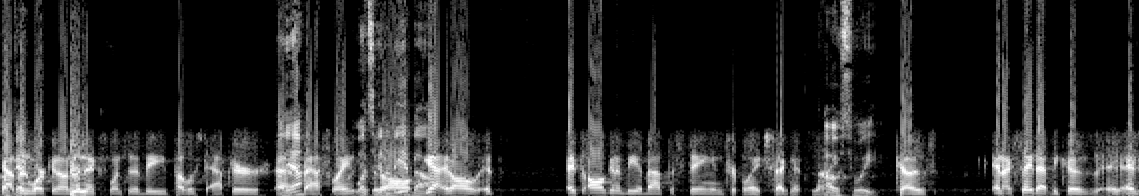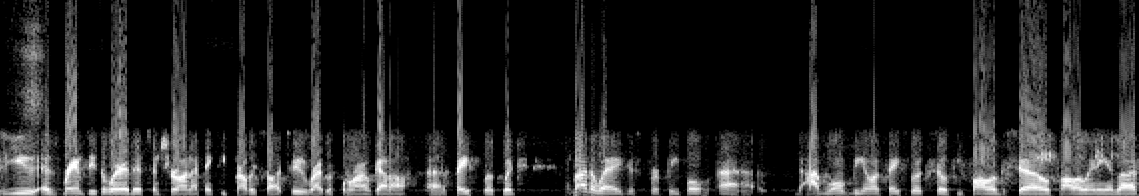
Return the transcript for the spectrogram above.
I've been working on the next one to be published after uh, Oh, yeah? Fastlane. What's it gonna be all, about? Yeah, it all it's it's all going to be about the Sting and Triple H segments. tonight. Oh, sweet. because and I say that because as you as Ramsey's aware of this and Sherron I think you probably saw it too right before I got off uh, Facebook which by the way just for people uh, I won't be on Facebook so if you follow the show follow any of us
